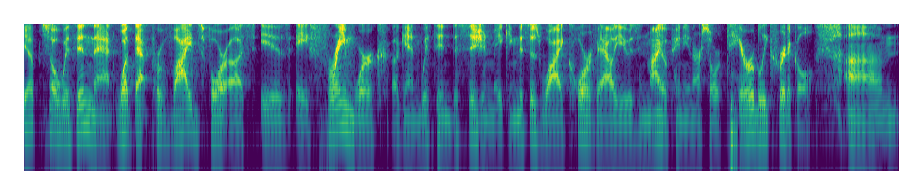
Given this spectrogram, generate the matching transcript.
Yep. So within that, what that provides for us is a framework again within decision making. This is why core values, in my opinion, are so terribly critical. Um,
